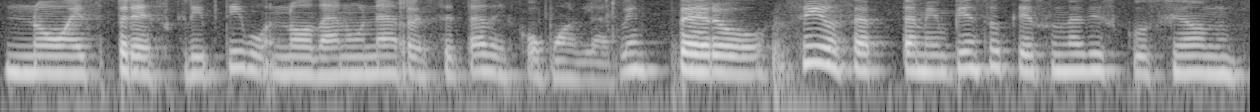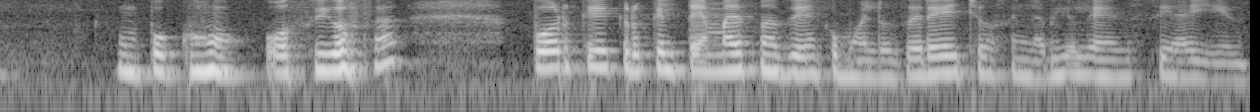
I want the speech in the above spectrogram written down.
No es prescriptivo, no dan una receta de cómo hablar bien. Pero sí, o sea, también pienso que es una discusión un poco ociosa, porque creo que el tema es más bien como en los derechos, en la violencia y en,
